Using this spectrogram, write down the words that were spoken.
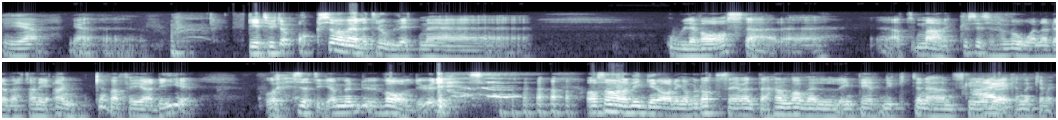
Ja. ja. Det tyckte jag också var väldigt roligt med Ole Vas där. att Marcus är så förvånad över att han är anka, varför gör jag det? Och jag tycker, ja men du valde ju det Och så har han ingen aning om något så jag inte, han var väl inte helt nykter när han skrev Nej. det kan tänka mig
